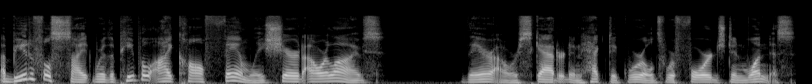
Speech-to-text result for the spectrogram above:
a beautiful site where the people I call family shared our lives. There, our scattered and hectic worlds were forged in oneness.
